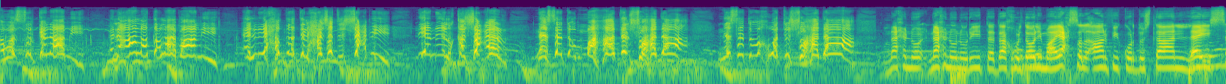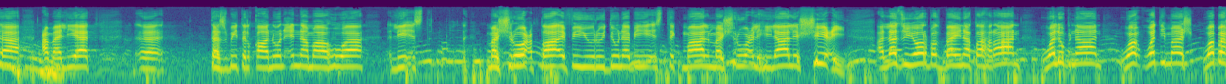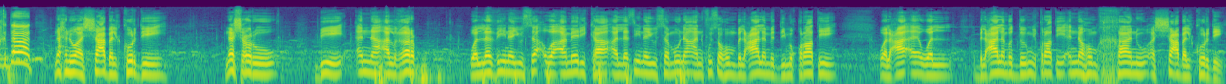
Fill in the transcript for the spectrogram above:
أوصل كلامي. الآلة طلباني اللي حضرت الحشد الشعبي لين إلقى شعر. نسد أمهات الشهداء نسد أخوة الشهداء. نحن نحن نريد تدخل دولي. ما يحصل الآن في كردستان ليس عمليه تثبيت القانون إنما هو مشروع طائفي يريدون به استكمال مشروع الهلال الشيعي الذي يربط بين طهران ولبنان ودمشق وبغداد. نحن الشعب الكردي نشعر بأن الغرب والذين يس... وأمريكا الذين يسمون أنفسهم بالعالم الديمقراطي والع... وال... بالعالم الديمقراطي أنهم خانوا الشعب الكردي.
